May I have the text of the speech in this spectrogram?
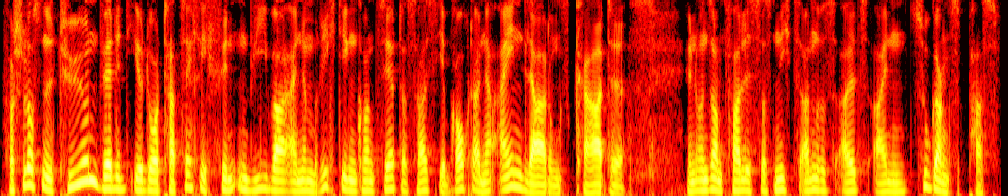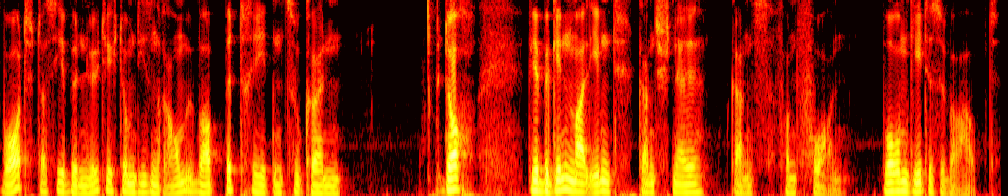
Verschlossene Türen werdet ihr dort tatsächlich finden wie bei einem richtigen Konzert. Das heißt, ihr braucht eine Einladungskarte. In unserem Fall ist das nichts anderes als ein Zugangspasswort, das ihr benötigt, um diesen Raum überhaupt betreten zu können. Doch wir beginnen mal eben ganz schnell ganz von vorn. Worum geht es überhaupt?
